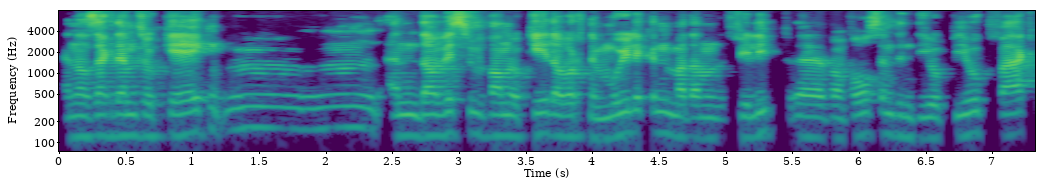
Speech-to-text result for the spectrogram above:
En dan zag ik hem zo kijken. Mm, en dan wisten we van, oké, dat wordt een moeilijke. Maar dan Philippe uh, van Volsem, de DOP ook vaak,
